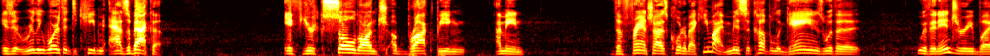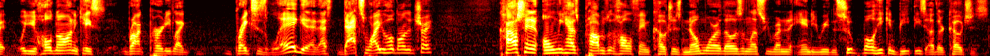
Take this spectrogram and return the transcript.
is it really worth it to keep him as a backup? If you're sold on uh, Brock being, I mean, the franchise quarterback, he might miss a couple of games with a with an injury, but you hold on in case Brock Purdy like breaks his leg. That's that's why you hold on to Trey. Kyle Shanahan only has problems with Hall of Fame coaches. No more of those unless we run into Andy Reid in the Super Bowl. He can beat these other coaches.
